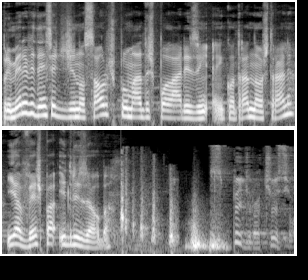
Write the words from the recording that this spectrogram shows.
primeira evidência de dinossauros plumados polares encontrado na Austrália e a Vespa idriselba. Speed Notícias.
